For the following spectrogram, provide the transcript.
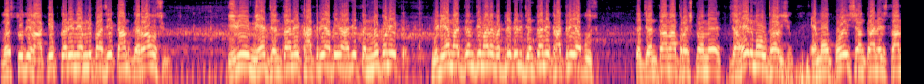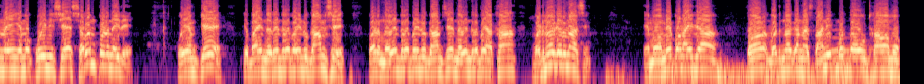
વસ્તુથી વાકેફ કરીને એમની પાસે કામ કરાવશું. એવી મેં જનતાને ખાતરી આપી આજે તમને પણ એક મીડિયા માધ્યમથી મારા વડનગરની જનતાને ખાતરી આપું છું કે જનતાના પ્રશ્નો અમે જાહેરમાં ઉઠાવીશું. એમાં કોઈ શંકાને સ્થાન નહીં, એમાં કોઈની છે શરમ પણ નહીં રહે. કોઈ એમ કે કે ભાઈ નરેન્દ્રભાઈનું ગામ છે, પણ નરેન્દ્રભાઈનું ગામ છે, નરેન્દ્રભાઈ આખા વડનગરના છે. એમાં અમે પણ જા પણ વડનગરના સ્થાનિક મુદ્દાઓ ઉઠાવવામાં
